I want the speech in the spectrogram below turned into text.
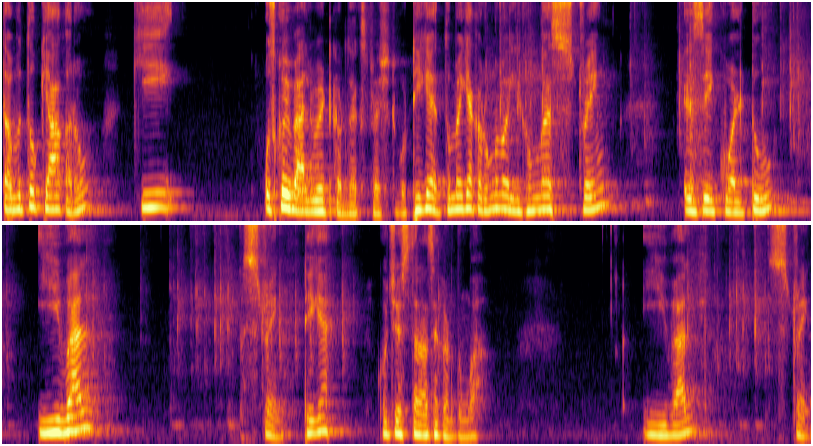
तब तो क्या करो कि उसको इवेलुएट कर दो एक्सप्रेशन को, ठीक है? तो मैं क्या करूँगा? मैं लिखूँगा string is equal to eval string ठीक है? कुछ इस तरह से कर दूँगा। ईवेल स्ट्रिंग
